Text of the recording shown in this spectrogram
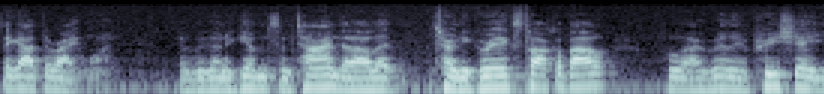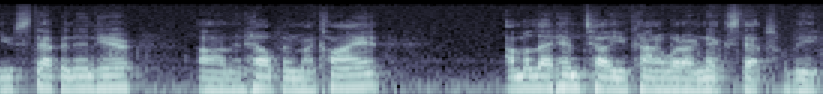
They got the right one. And we're going to give them some time that I'll let Attorney Griggs talk about, who I really appreciate you stepping in here um, and helping my client. I'm going to let him tell you kind of what our next steps will be.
